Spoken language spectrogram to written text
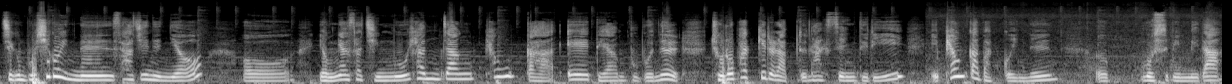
지금 보시고 있는 사진은요. 어, 영양사 직무 현장 평가에 대한 부분을 졸업 학기를 앞둔 학생들이 이 평가받고 있는 어, 모습입니다.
